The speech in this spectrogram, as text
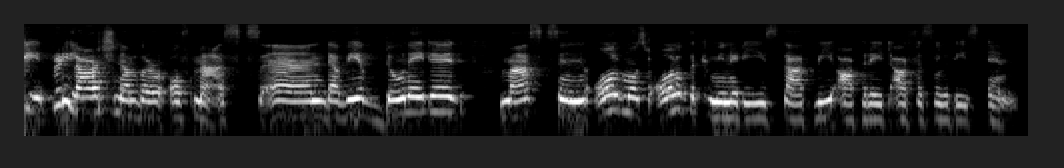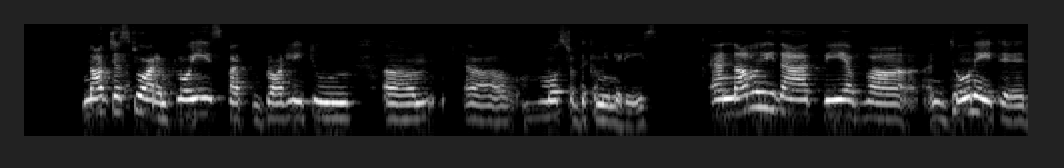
A pretty large number of masks, and uh, we have donated masks in almost all of the communities that we operate our facilities in. Not just to our employees, but broadly to um, uh, most of the communities. And not only that, we have uh, donated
